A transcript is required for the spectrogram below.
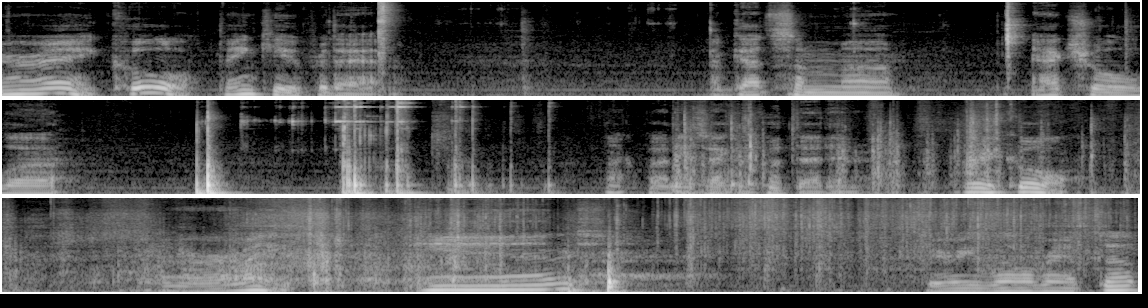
All right, cool. Thank you for that. I've got some uh, actual uh, lock bodies I can put that in. Very cool. All right, and very well wrapped up.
